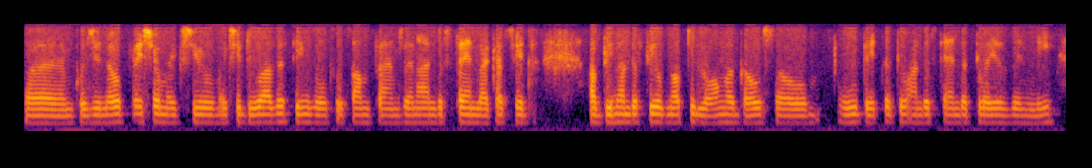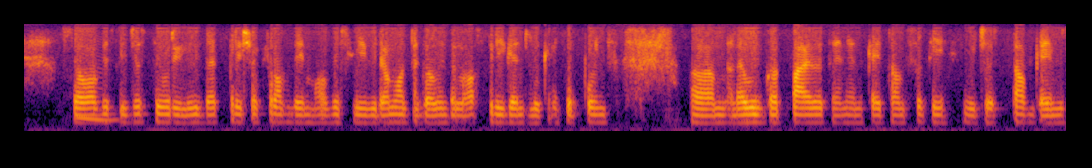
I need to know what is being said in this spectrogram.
because um, you know pressure makes you makes you do other things also sometimes. And I understand, like I said, I've been on the field not too long ago, so who better to understand the players than me? So mm. obviously, just to relieve that pressure from them. Obviously, we don't want to go in the last three games looking for points. Um, I know we've got Pirates and, and Cape Town City, which is tough games,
